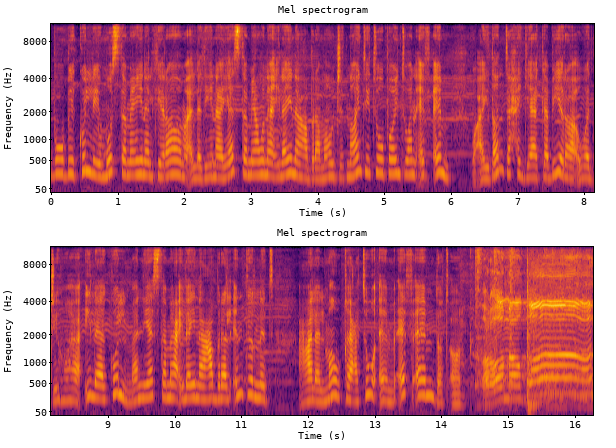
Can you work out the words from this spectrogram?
ارحب بكل مستمعينا الكرام الذين يستمعون إلينا عبر موجة 92.1 إف إم. وأيضا تحية كبيرة أوجهها إلى كل من يستمع إلينا عبر الإنترنت على الموقع 2mfm.org رمضان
